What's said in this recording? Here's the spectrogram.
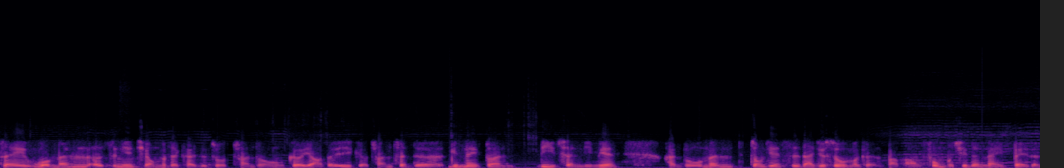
在我们二十年前我们在开始做传统歌谣的一个传承的那段历程里面。很多我们中间世代，就是我们可能爸爸、父母亲的那一辈的，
